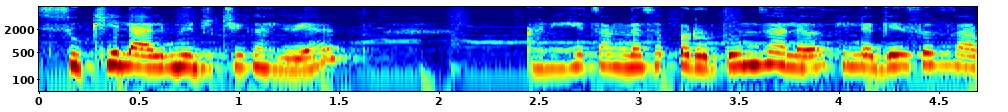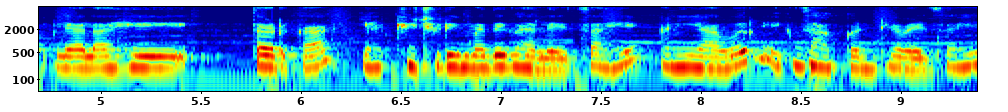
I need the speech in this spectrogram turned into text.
सुखी लाल मिरची घालूयात. आणि हे चांगलंसं परतून झालं की लगेचच आपल्याला हे तडका या खिचडीमध्ये घालायचा आहे आणि यावर एक झाकण ठेवायचं आहे.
